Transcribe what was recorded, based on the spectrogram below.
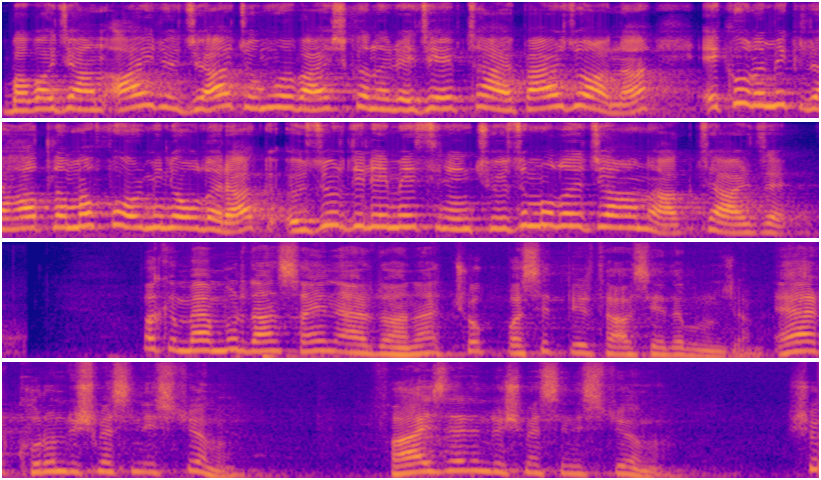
Babacan ayrıca Cumhurbaşkanı Recep Tayyip Erdoğan'a ekonomik rahatlama formülü olarak özür dilemesinin çözüm olacağını aktardı. Bakın ben buradan Sayın Erdoğan'a çok basit bir tavsiyede bulunacağım. Eğer kurun düşmesini istiyor mu? Faizlerin düşmesini istiyor mu? Şu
